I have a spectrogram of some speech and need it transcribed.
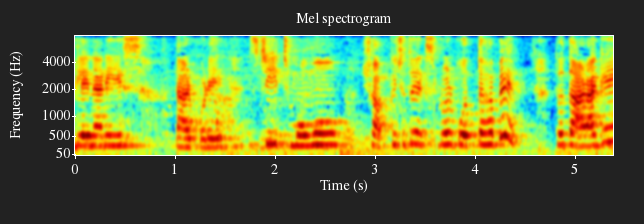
গ্লেনারিস তারপরে স্ট্রিট মোমো সব কিছু তো এক্সপ্লোর করতে হবে। তো তার আগে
